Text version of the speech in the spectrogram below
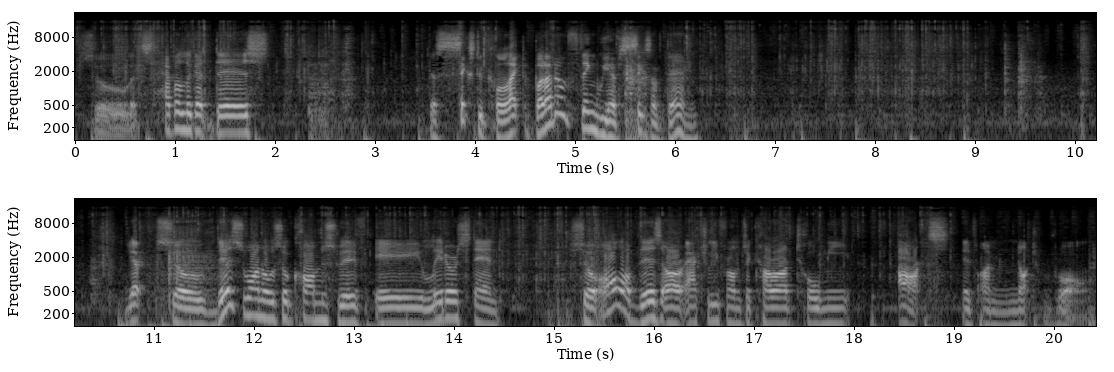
So let's have a look at this. There's six to collect, but I don't think we have six of them. Yep, so this one also comes with a litter stand. So all of these are actually from Takara Tomy Arts, if I'm not wrong.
